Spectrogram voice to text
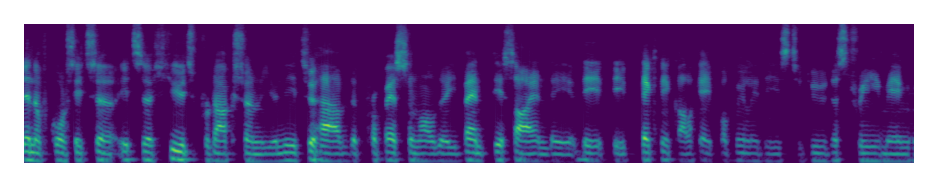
then of course it's a it's a huge production. You need to have the professional, the event design, the the, the technical capabilities to do the streaming,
